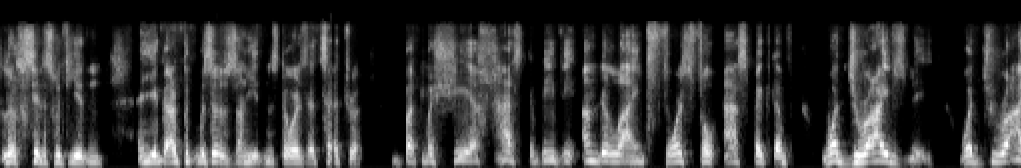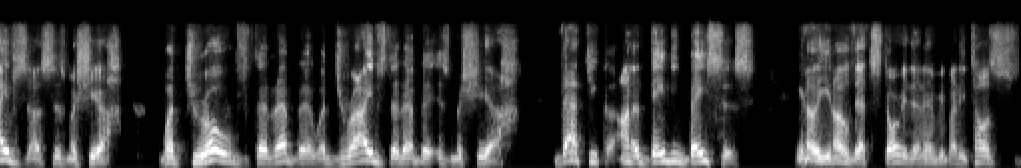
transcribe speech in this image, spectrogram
Chassidus with Yidden, and you got to put mezuzahs on Yidden's doors, etc. But Mashiach has to be the underlying forceful aspect of what drives me. What drives us is Mashiach. What drove the Rebbe, what drives the Rebbe is Mashiach. That you on a daily basis. You know, you know that story that everybody tells.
